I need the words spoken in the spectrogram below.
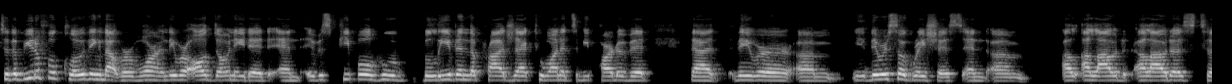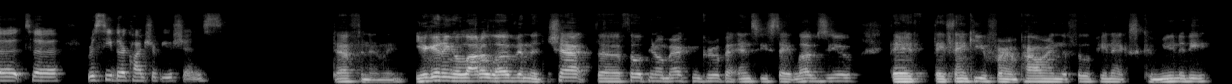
to the beautiful clothing that were worn, they were all donated. And it was people who believed in the project, who wanted to be part of it, that they were um, they were so gracious and um, allowed allowed us to to receive their contributions. Definitely. You're getting a lot of love in the chat. The Filipino American group at NC State loves you. They they thank you for empowering the Filipinx community.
